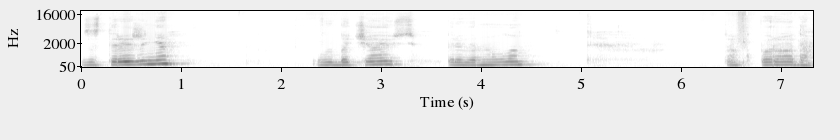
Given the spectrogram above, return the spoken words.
застереження. Вибачаюсь, перевернула. Так, порада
